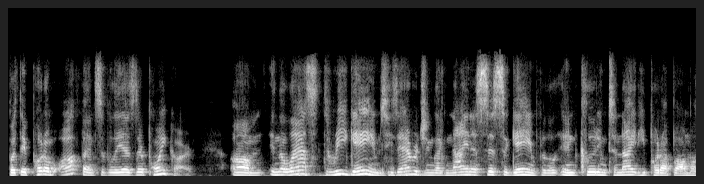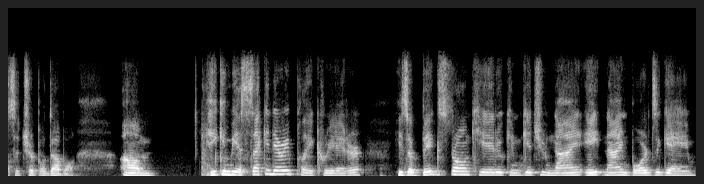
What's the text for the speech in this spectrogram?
But they put him offensively as their point guard. Um, in the last three games, he's averaging like nine assists a game for the, including tonight. He put up almost a triple double. Um, he can be a secondary play creator. He's a big, strong kid who can get you nine, eight, nine boards a game.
